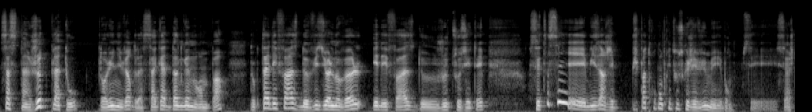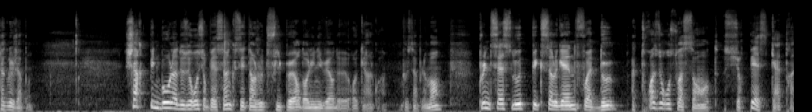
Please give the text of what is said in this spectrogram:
Ça, c'est un jeu de plateau dans l'univers de la saga Danganronpa. Donc, tu as des phases de visual novel et des phases de jeux de société. C'est assez bizarre, j'ai pas trop compris tout ce que j'ai vu, mais bon, c'est hashtag le Japon. Shark Pinball à 2€ sur PS5, c'est un jeu de flipper dans l'univers de requin, quoi, tout simplement. Princess Loot Pixel Again x2 à 3,60€ sur PS4.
